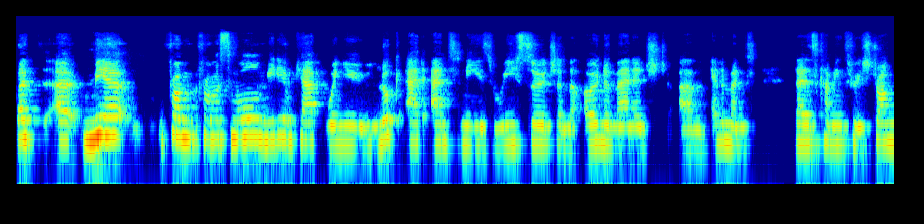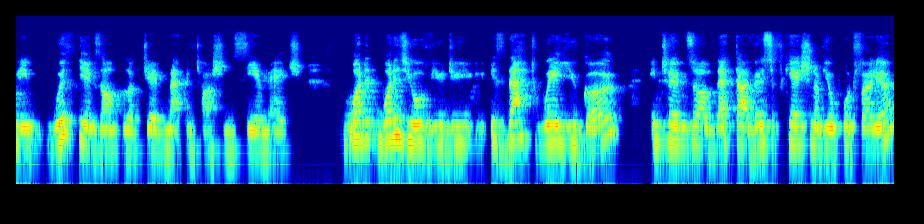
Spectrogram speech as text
But uh, Mia, from, from a small, medium cap, when you look at Anthony's research and the owner managed um, element that is coming through strongly with the example of Jebb McIntosh and CMH, what, what is your view? Do you, is that where you go in terms of that diversification of your portfolio?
